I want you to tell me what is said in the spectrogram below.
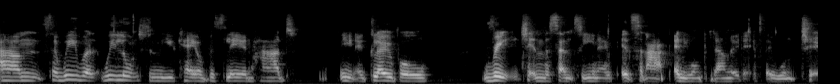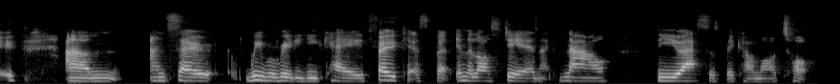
Um, so we were we launched in the UK obviously and had you know global reach in the sense that you know it's an app anyone can download it if they want to. Um, and so we were really UK focused, but in the last year, like now, the US has become our top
